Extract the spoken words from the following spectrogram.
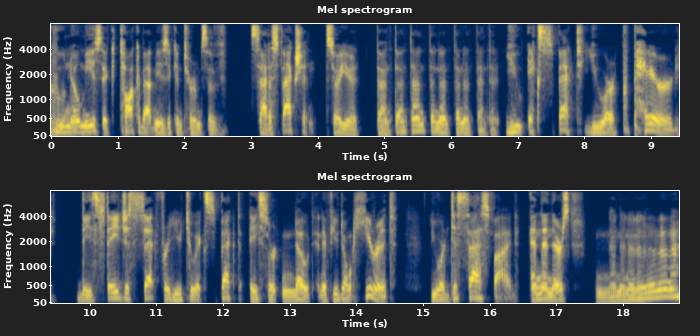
who know music talk about music in terms of satisfaction. So you're dun dun dun dun dun dun dun. dun. You expect you are prepared. The stage is set for you to expect a certain note, and if you don't hear it, you are dissatisfied. And then there's na na na na na na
